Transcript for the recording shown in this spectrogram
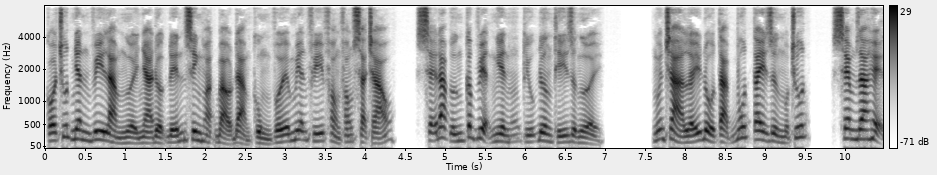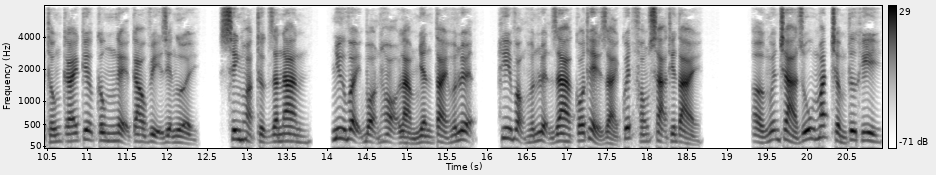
có chút nhân vi làm người nhà được đến sinh hoạt bảo đảm cùng với miễn phí phòng phóng xạ cháo, sẽ đáp ứng cấp viện nghiên cứu đương thí dược người. Nguyễn Trà lấy đồ tạp bút tay dừng một chút, xem ra hệ thống cái kia công nghệ cao vị diện người, sinh hoạt thực gian nan, như vậy bọn họ làm nhân tài huấn luyện, hy vọng huấn luyện ra có thể giải quyết phóng xạ thiên tài. Ở Nguyễn Trà rũ mắt trầm tư khi,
